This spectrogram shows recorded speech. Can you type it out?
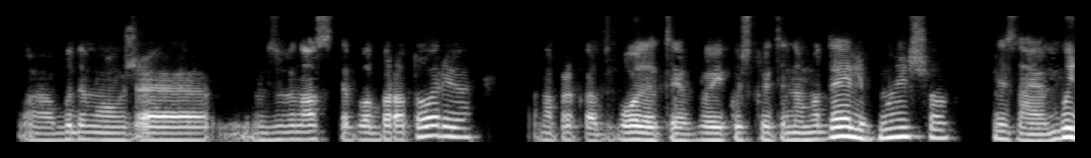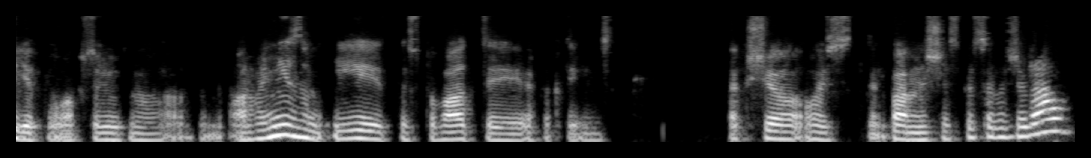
будемо вже виносити в лабораторію, наприклад, вводити в якусь клітинну модель, в мишу, не знаю, будь-яку абсолютно організм і тестувати ефективність. Так що ось певний ще список джерел,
